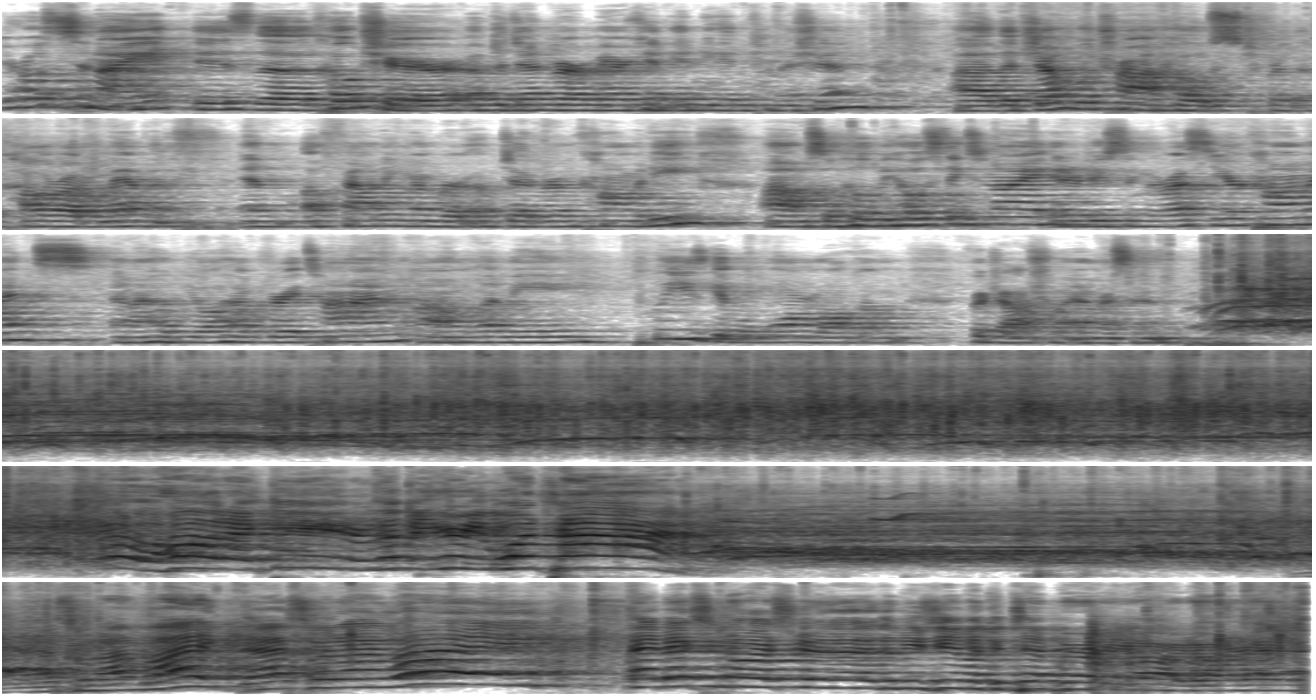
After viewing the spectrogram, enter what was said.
Your host tonight is the co-chair of the Denver American Indian Commission, uh, the Jumbotron host for the Colorado Mammoth, and a founding member of Dead Comedy. Um, so he'll be hosting tonight, introducing the rest of your comics, and I hope you all have a great time. Um, let me please give a warm welcome for Joshua Emerson. What I like. That's what I like. Hey, make some noise for the, the Museum of Contemporary Art, all right?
